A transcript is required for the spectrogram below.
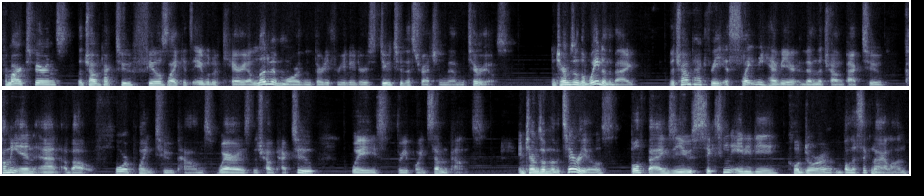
From our experience, the Travel Pack 2 feels like it's able to carry a little bit more than 33 liters due to the stretch in the materials. In terms of the weight of the bag, the Travel Pack 3 is slightly heavier than the Travel Pack 2, coming in at about 4.2 pounds, whereas the Travel Pack 2 weighs 3.7 pounds. In terms of the materials, both bags use 1680D Cordura ballistic nylon,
